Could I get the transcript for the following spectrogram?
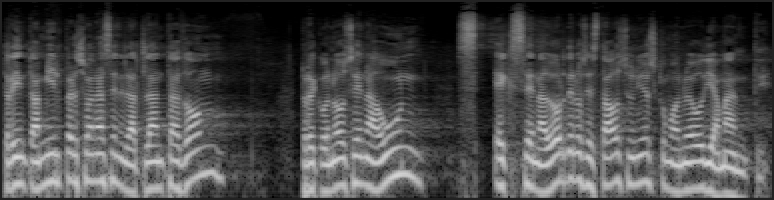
30 mil personas en el Atlanta Dome reconocen a un ex senador de los Estados Unidos como nuevo diamante.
